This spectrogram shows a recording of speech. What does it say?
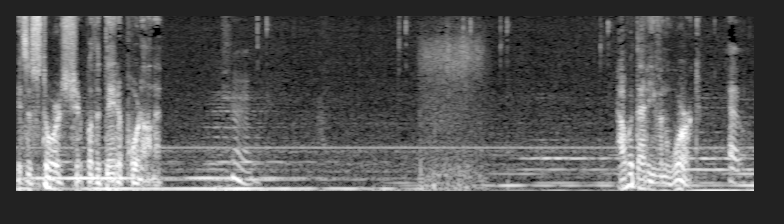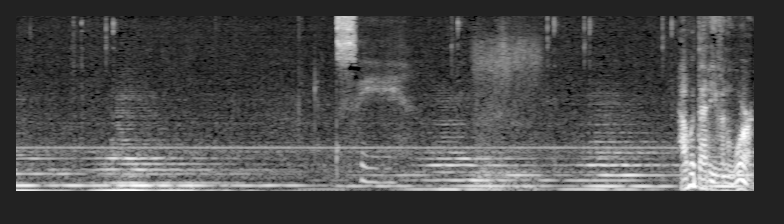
It's a storage chip with a data port on it. Hmm. How would that even work? Oh. How would that even work?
